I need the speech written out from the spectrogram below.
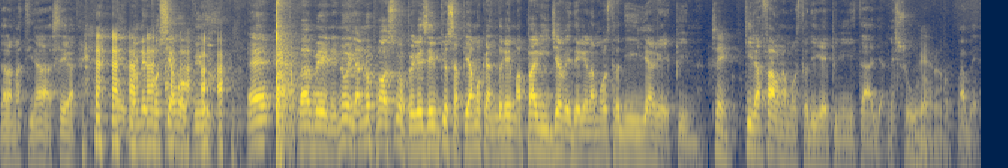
dalla mattina alla sera eh, non ne possiamo più. eh? Va bene, noi l'anno prossimo per esempio sappiamo che andremo a Parigi a vedere la mostra di Ilya Repin. Sì. Chi la fa una mostra di Repin in Italia? Nessuno. Vero. Va bene.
